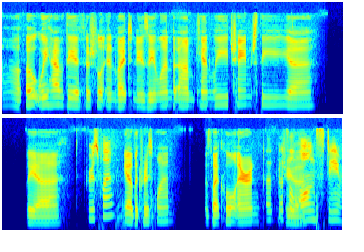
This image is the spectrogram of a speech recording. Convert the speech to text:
uh, oh, we have the official invite to New Zealand. Um, can we change the uh, the uh, cruise plan? Yeah, the cruise plan. Is that cool, Aaron? That, that's you, a uh, long steam.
